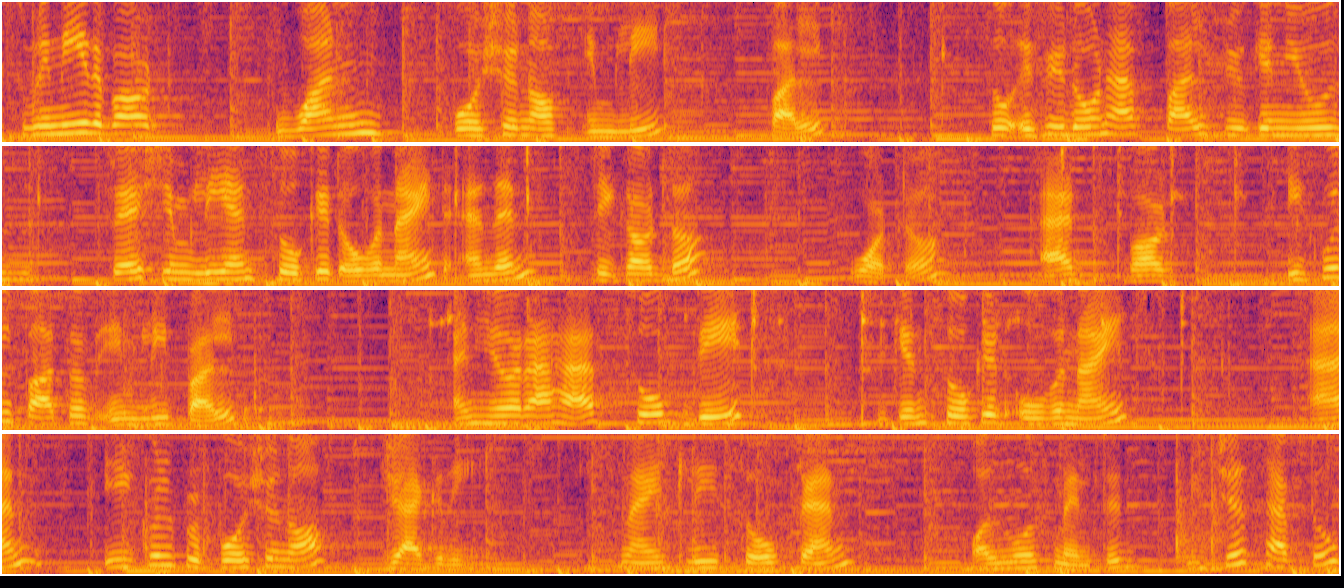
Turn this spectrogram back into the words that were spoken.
So, we need about one portion of imli pulp so if you don't have pulp, you can use fresh imli and soak it overnight and then take out the water. Add about equal parts of imli pulp. And here I have soaked dates. You can soak it overnight and equal proportion of jaggery. It's nicely soaked and almost melted. You just have to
